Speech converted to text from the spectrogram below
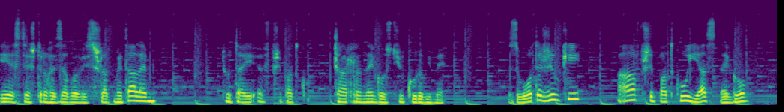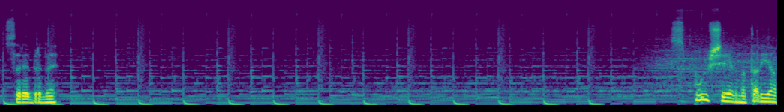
Jest też trochę zabawy z szlagmetalem. Tutaj w przypadku czarnego stiuku robimy złote żyłki, a w przypadku jasnego srebrne. Spójrzcie jak Natalia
